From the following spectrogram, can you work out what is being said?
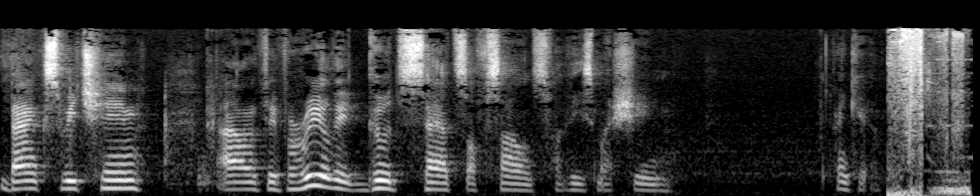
bank switching and with really good sets of sounds for this machine. Thank you.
